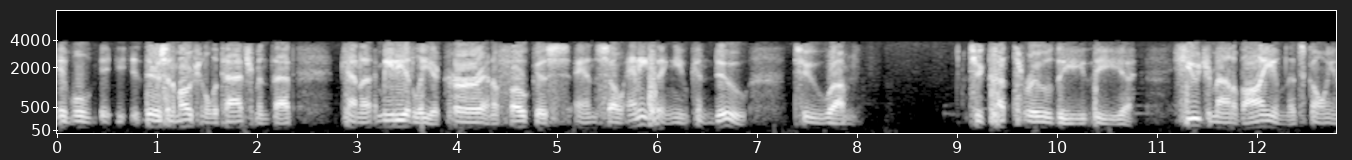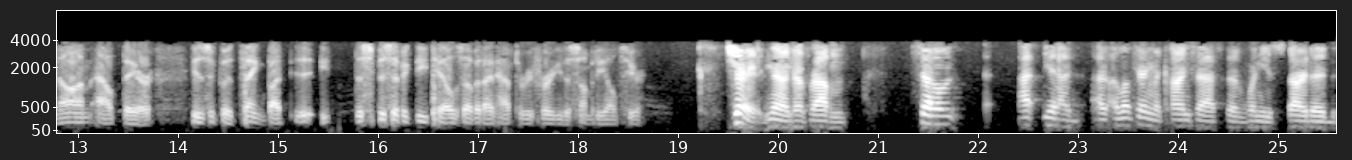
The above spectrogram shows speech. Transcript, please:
it will it, there's an emotional attachment that can immediately occur and a focus and so anything you can do to um, to cut through the the uh, huge amount of volume that's going on out there is a good thing. But it, uh, the specific details of it, I'd have to refer you to somebody else here. Sure, no, no problem. So, I, yeah, I, I love hearing the contrast of when you started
